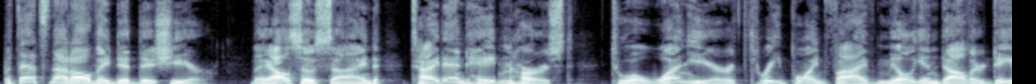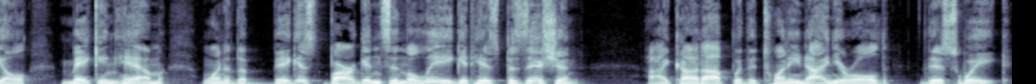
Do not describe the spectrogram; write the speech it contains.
But that's not all they did this year. They also signed tight end Hayden Hurst to a one year, $3.5 million deal, making him one of the biggest bargains in the league at his position. I caught up with the 29 year old this week.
